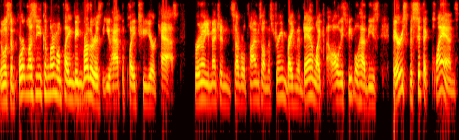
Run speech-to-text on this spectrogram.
the most important lesson you can learn when playing big brother is that you have to play to your cast bruno you mentioned several times on the stream breaking them down like all these people have these very specific plans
